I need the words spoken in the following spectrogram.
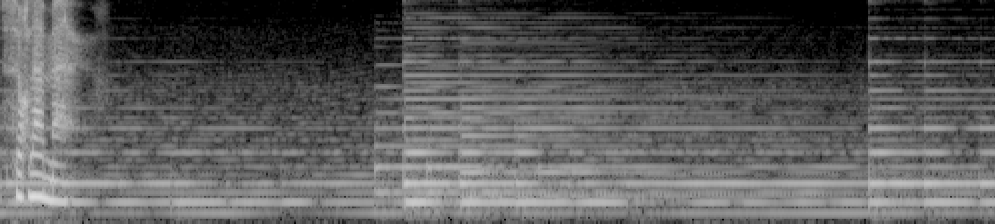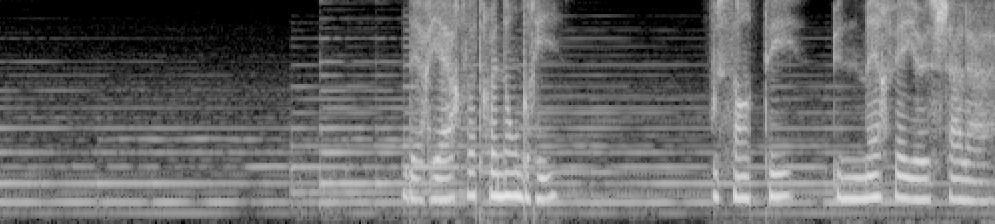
sur la mer. Derrière votre nombril, vous sentez une merveilleuse chaleur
